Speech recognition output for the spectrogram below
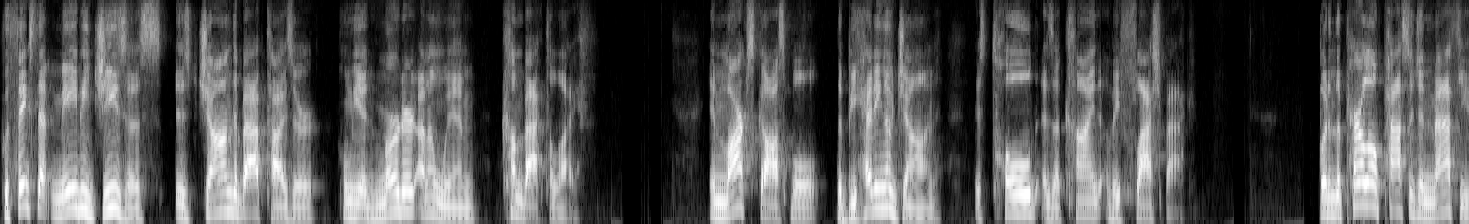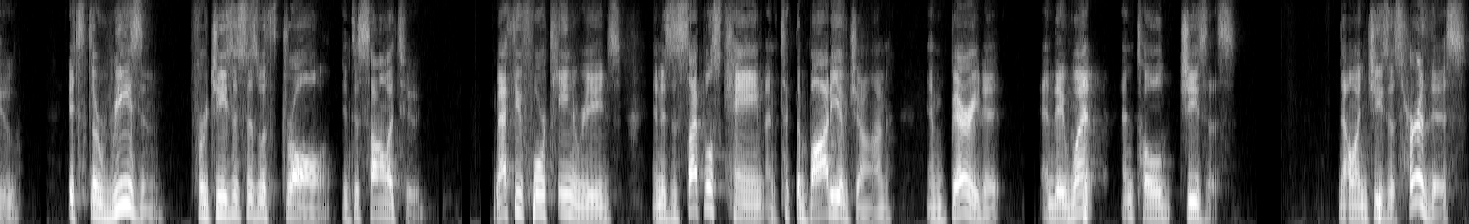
who thinks that maybe Jesus is John the Baptizer, whom he had murdered on a whim, come back to life. In Mark's gospel, the beheading of John is told as a kind of a flashback. But in the parallel passage in Matthew, it's the reason for Jesus' withdrawal into solitude. Matthew 14 reads, And his disciples came and took the body of John and buried it, and they went and told Jesus. Now, when Jesus heard this,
